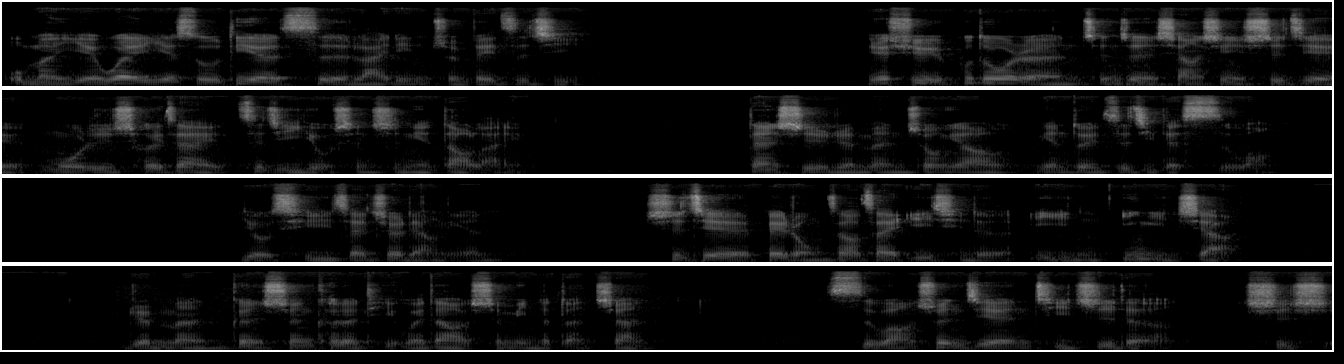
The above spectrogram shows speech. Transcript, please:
我们也为耶稣第二次来临准备自己。也许不多人真正相信世界末日会在自己有生之年到来，但是人们终要面对自己的死亡。尤其在这两年，世界被笼罩在疫情的阴阴影下，人们更深刻的体会到生命的短暂，死亡瞬间极致的事实。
